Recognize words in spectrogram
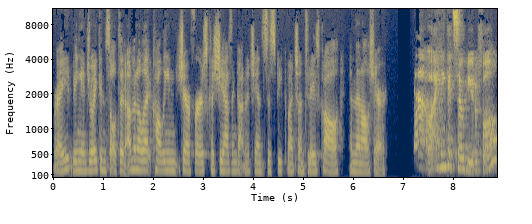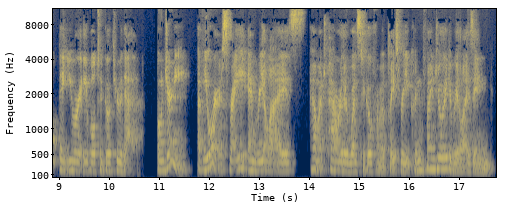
right? Being a joy consultant. I'm going to let Colleen share first because she hasn't gotten a chance to speak much on today's call, and then I'll share. Yeah, well, I think it's so beautiful that you were able to go through that own journey of yours, right? And realize how much power there was to go from a place where you couldn't find joy to realizing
